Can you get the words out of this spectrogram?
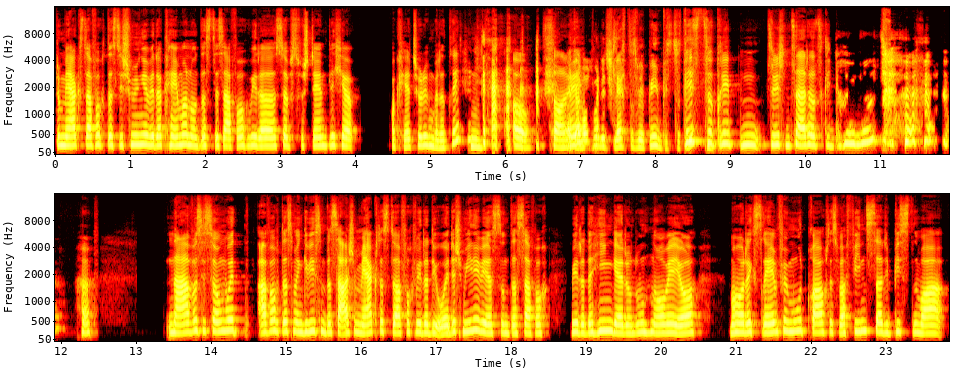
du merkst einfach, dass die Schwünge wieder kommen und dass das einfach wieder selbstverständlicher. Okay, Entschuldigung, bei der dritten. Oh, sorry. da machen wir nicht schlecht, dass wir bin, bis zur dritten. Bis zur dritten Zwischenzeit hat es gegründelt. Na, was ich sagen wollte, einfach, dass man in gewissen Passagen merkt, dass du einfach wieder die alte Schmiede wirst und dass es einfach wieder dahin geht und unten oben, ja, man hat extrem viel Mut braucht, es war finster, die Pisten war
